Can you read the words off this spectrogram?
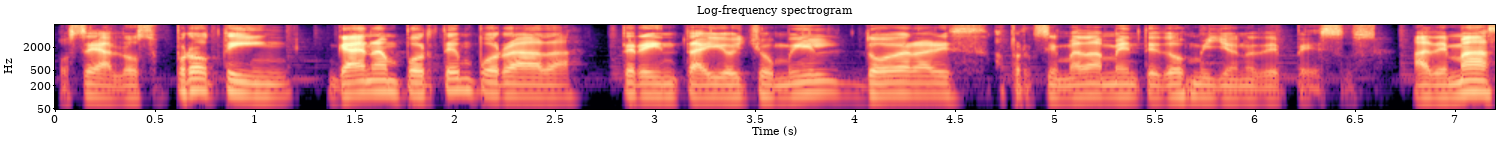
o sea, los Pro Team, ganan por temporada 38 mil dólares, aproximadamente 2 millones de pesos. Además,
